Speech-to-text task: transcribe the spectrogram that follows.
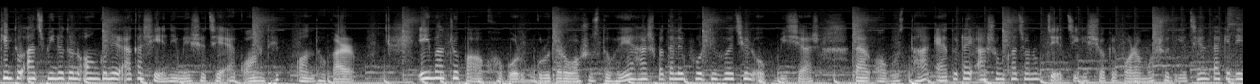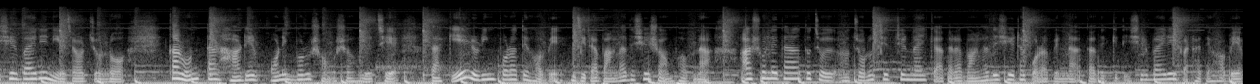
কিন্তু আজ বিনোদন অঙ্গনের আকাশে নেমে এসেছে এক অন্ধে অন্ধকার। এইমাত্র পাওয়া খবর, গুরুতর অসুস্থ হয়ে হাসপাতালে ভর্তি হয়েছেন অপু বিশ্বাস। তার অবস্থা এতটাই আশঙ্কাজনক যে চিকিৎসকের পরামর্শ দিয়েছেন তাকে দেশের বাইরে নিয়ে যাওয়ার জন্য। কারণ তার হার্টের অনেক বড় সমস্যা হয়েছে। তাকে রিং পরাতে হবে, যেটা বাংলাদেশে সম্ভব না। আসলে তারা তো চল- চলচ্চিত্রের নায়িকা, তারা বাংলাদেশে এটা করাবেন না, তাদেরকে দেশের বাইরেই পাঠাতে হবে।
